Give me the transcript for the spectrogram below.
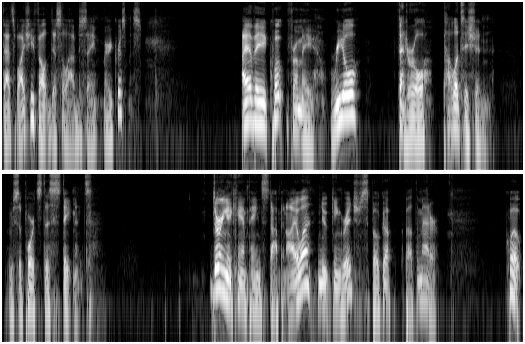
that's why she felt disallowed to say Merry Christmas. I have a quote from a real federal politician who supports this statement. During a campaign stop in Iowa, Newt Gingrich spoke up about the matter. Quote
